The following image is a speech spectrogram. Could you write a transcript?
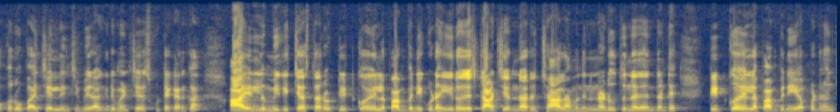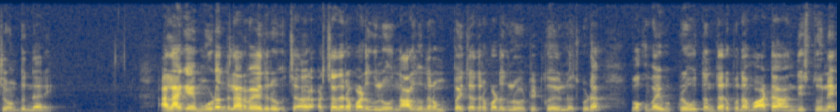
ఒక రూపాయి చెల్లించి మీరు అగ్రిమెంట్ చేసుకుంటే కనుక ఆ ఇల్లు మీకు ఇచ్చేస్తారు. టిట్కో ఇళ్ళ పంపిణీ కూడా ఈరోజు స్టార్ట్ చేయనున్నారు చాలామంది నన్ను అడుగుతున్నది ఏంటంటే టిట్కో ఇళ్ళ పంపిణీ ఎప్పటి నుంచి ఉంటుందని. అలాగే మూడు వందల అరవై ఐదు చ- చదరపు అడుగులు నాలుగు వందల ముప్పై చదరపు అడుగులు టిట్కో ఇల్లు కూడా ఒకవైపు ప్రభుత్వం తరపున వాటా అందిస్తూనే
